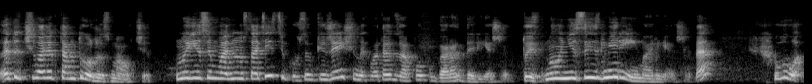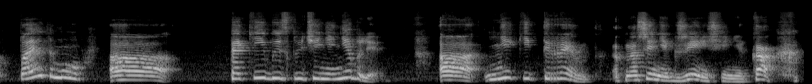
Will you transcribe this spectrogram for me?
этот человек там тоже смолчит. Но если мы возьмем статистику, все-таки женщины хватают за попу гораздо реже. То есть, ну, несоизмеримо реже, да? Вот, поэтому а, какие бы исключения не были, а, некий тренд отношения к женщине как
